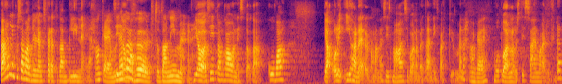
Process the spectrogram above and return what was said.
Vähän niin kuin saman tyylinen, kun verrataan blinejä. Okei, okay, never on- heard tota nimeä. Joo, siitä on kaunis tota, kuva. Ja oli ihan erinomainen, siis mä olisin voinut vetää niitä vaikka kymmenen. Okay. Mutta luonnollisesti sain vain yhden.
